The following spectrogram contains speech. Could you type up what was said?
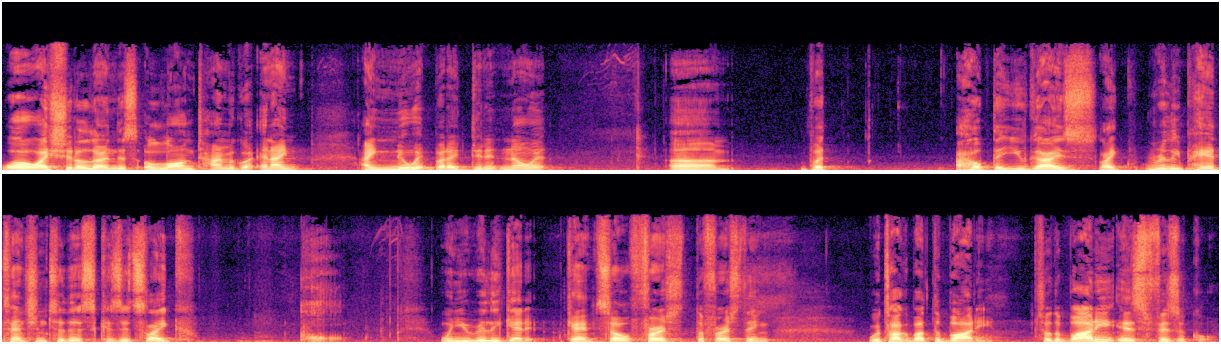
whoa, I should have learned this a long time ago. And I, I knew it, but I didn't know it. Um, but I hope that you guys, like, really pay attention to this because it's like, when you really get it. Okay? So, first, the first thing, we'll talk about the body. So, the body is physical,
